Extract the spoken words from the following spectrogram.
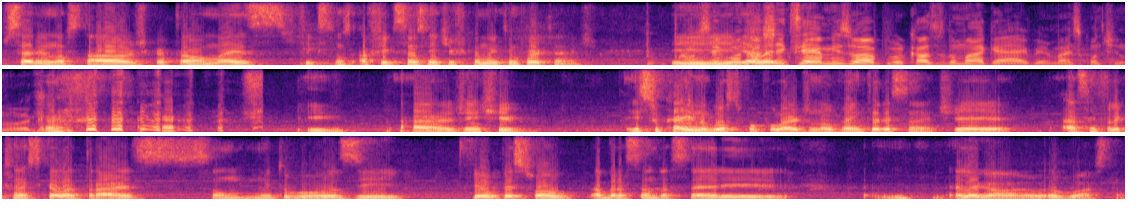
série nostálgica e tal, mas ficção, a ficção científica é muito importante. Por um e segundo ela... eu achei que você ia me zoar por causa do MacGyver, mas continua. e ah, a gente. Isso cair no gosto popular de novo é interessante. É, as reflexões que ela traz são muito boas e ver o pessoal abraçando a série é legal, eu, eu gosto.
